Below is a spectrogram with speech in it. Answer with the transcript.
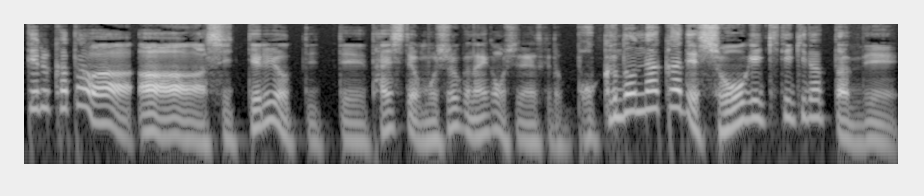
てる方は、ああ、知ってるよって言って、大して面白くないかもしれないですけど、僕の中で衝撃的だったんで、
